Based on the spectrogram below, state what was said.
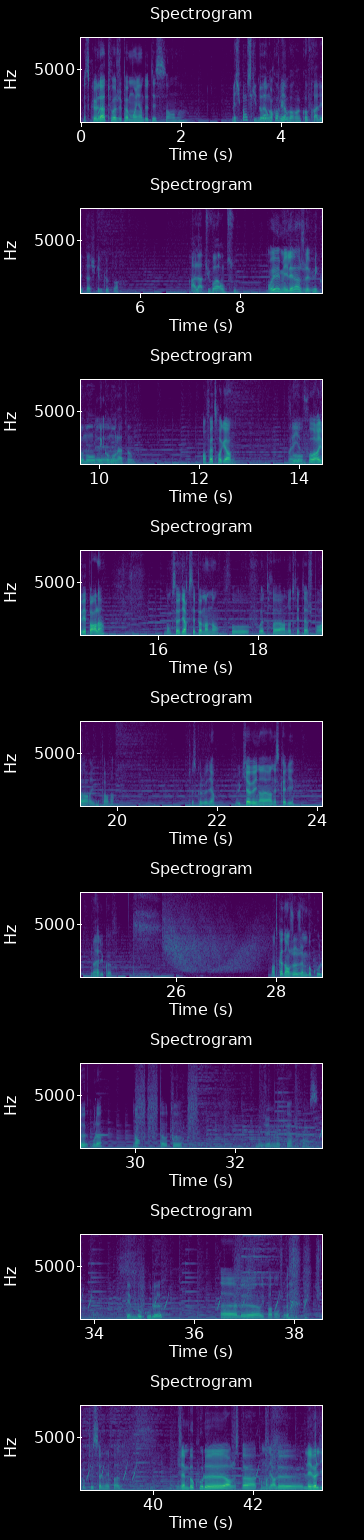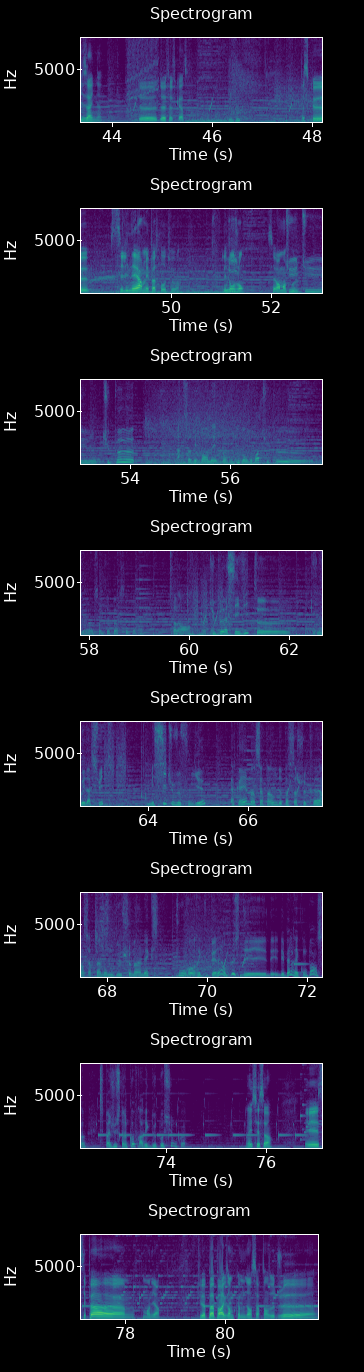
Est-ce que Ouais. là, tu vois, j'ai pas moyen de descendre Mais je pense qu'il doit Encore y haut. avoir un coffre à l'étage quelque part. Ah là, tu vois en dessous. Oui, mais il est là, je l'ai vu. Mais comment, mais Mais- comment l'atteindre? En fait, regarde, faut, Ouais, faut arriver par là. Donc ça veut dire que c'est pas maintenant. Faut, faut être à un autre étage pour arriver par là. Tu vois ce que je veux dire? Vu qu'il y avait une- un escalier près Ouais. du coffre. En tout cas, dans le jeu, j'aime beaucoup le. Oula. Non, pas auto. Mais je vais me le faire, je pense. J'aime beaucoup le. Euh, le. euh, oui, pardon, je, je coupe tout seul mes phrases. J'aime beaucoup le. Alors, je sais pas comment dire, le level design de, de FF4. Mhm. Parce que c'est linéaire, mais pas trop, tu vois. Les Oui. donjons. C'est vraiment Tu, cool. tu, tu peux. Ah, ça dépend, mais dans beaucoup d'endroits, tu peux. euh, Ça me fait peur cette attaque. Ça va. Non. Tu peux assez vite euh, trouver la suite, mais si tu veux fouiller, t'as quand même un certain nombre de passages secrets, un certain nombre de chemins annexes pour récupérer en plus des, des- des belles récompenses. hein. C'est pas juste un coffre avec deux potions, quoi. Oui, c'est ça. Et c'est pas. euh, comment dire Tu vas pas, par exemple, comme dans certains autres jeux, euh,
